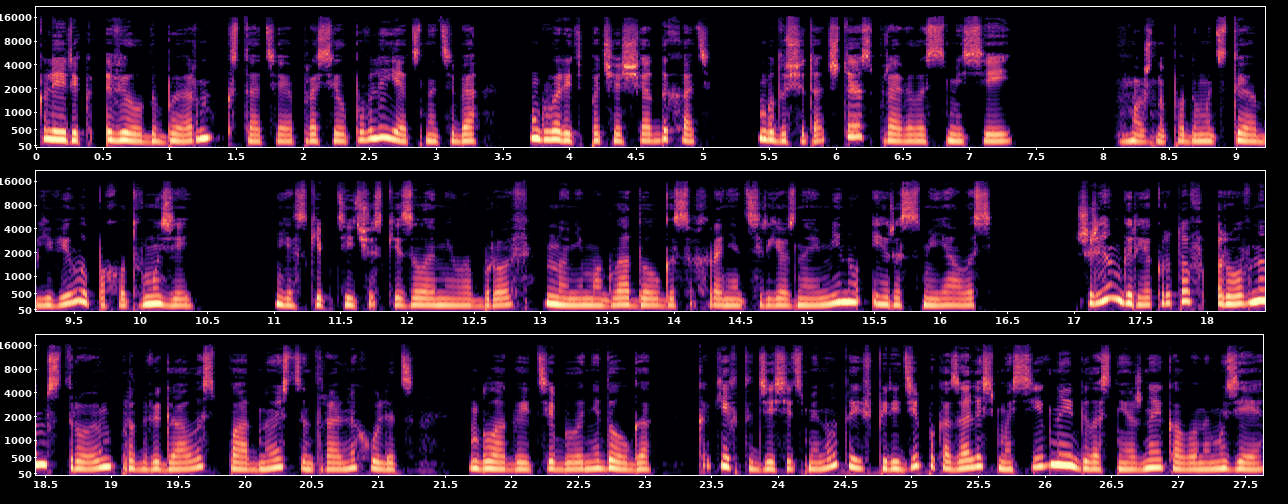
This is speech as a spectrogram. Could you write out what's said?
Клирик Вилдберн, кстати, просил повлиять на тебя, уговорить почаще отдыхать. Буду считать, что я справилась с миссией. Можно подумать, ты объявила поход в музей. Я скептически заломила бровь, но не могла долго сохранять серьезную мину и рассмеялась. Шеренга рекрутов ровным строем продвигалась по одной из центральных улиц. Благо, идти было недолго — Каких-то 10 минут, и впереди показались массивные белоснежные колонны музея.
